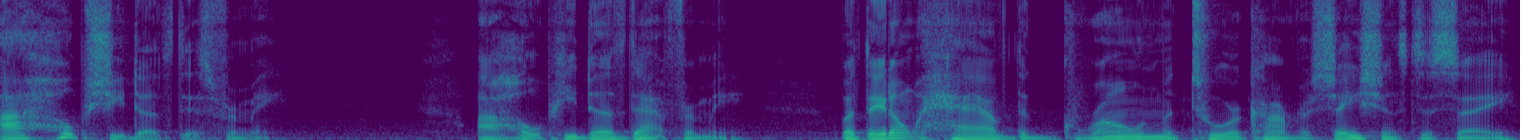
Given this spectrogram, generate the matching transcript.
I hope she does this for me. I hope he does that for me. But they don't have the grown, mature conversations to say,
